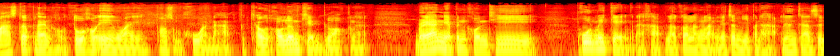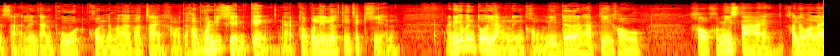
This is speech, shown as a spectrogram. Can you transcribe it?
master plan ของตัวเขาเองไว้พอสมควรนะครับเขาเขาเริ่มเขียนบล็อกนะ Brian เนี่ยเป็นคนที่ พูดไม่เก่งนะครับแล้วก็หลังๆเนี่ยจะมีปัญหาเรื่องการสื่อสารเรื่องการพูด คนจะไม่ค่อยเข้าใจเขาแต่เขาเป็นคนที่เขียนเก่งนะเขาก็เลยเลือกที่จะเขียน อันนี้ก็เป็นตัวอย่างหนึ่งของ leader นะครับที่เขาเขาเขามีสไตล์เขาเรียกว่าอะไร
